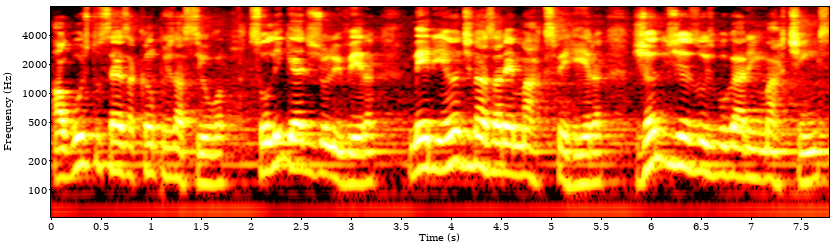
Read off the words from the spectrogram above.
Augusto César Campos da Silva, Soli Guedes de Oliveira, Merian de Nazaré Marques Ferreira, Jane Jesus Bugarim Martins,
